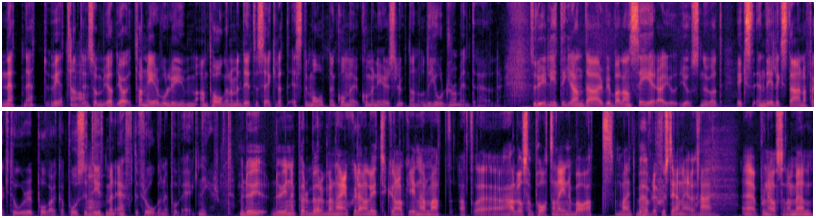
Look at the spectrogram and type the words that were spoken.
Nätt vet jag inte. Så jag, jag tar ner volymantagandena men det är inte säkert att estimaten kommer, kommer ner i slutändan och det gjorde de inte heller. Så det är lite grann där vi balanserar just nu. att ex, En del externa faktorer påverkar positivt mm. men efterfrågan är på väg ner. Men du, du är inne på det både med den här enskilda analytikern och innan med att, att uh, halvårsrapporterna innebar att man inte behövde justera ner Nej. Uh, prognoserna. Men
